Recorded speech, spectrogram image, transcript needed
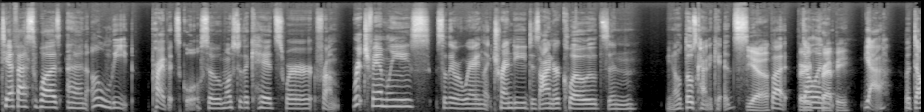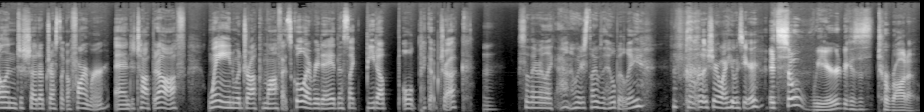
TFS was an elite private school. So most of the kids were from rich families. So they were wearing like trendy designer clothes and, you know, those kind of kids. Yeah. But Very Dellen, crappy. yeah, but Dylan just showed up dressed like a farmer, and to top it off, Wayne would drop him off at school every day in this like beat up old pickup truck. Mm. So they were like, I don't know, we just thought he was a hillbilly. Not really sure why he was here. It's so weird because it's Toronto.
